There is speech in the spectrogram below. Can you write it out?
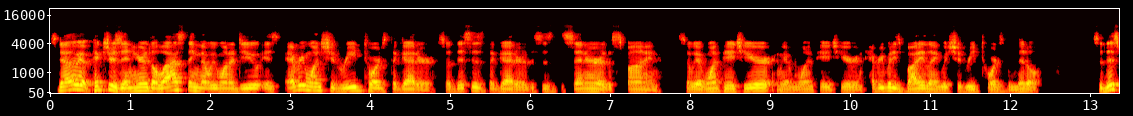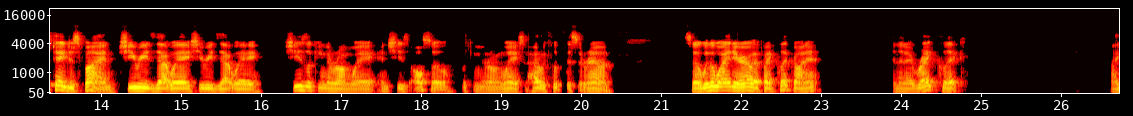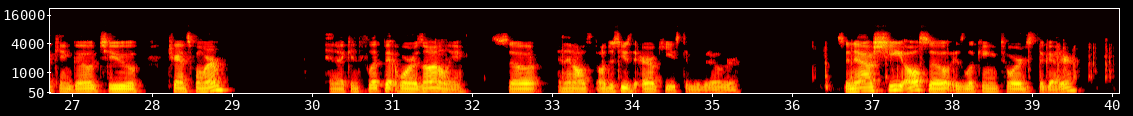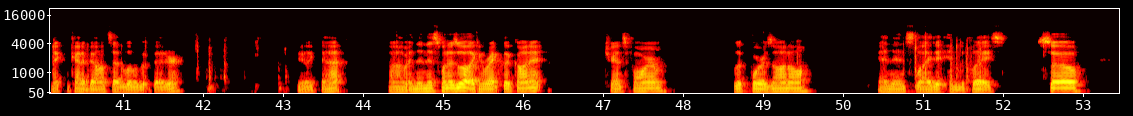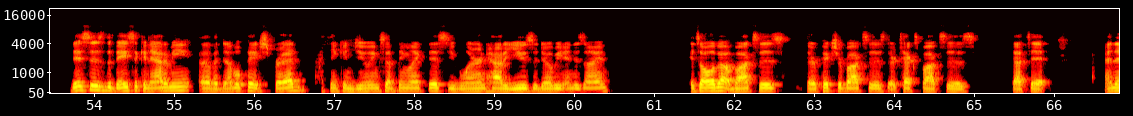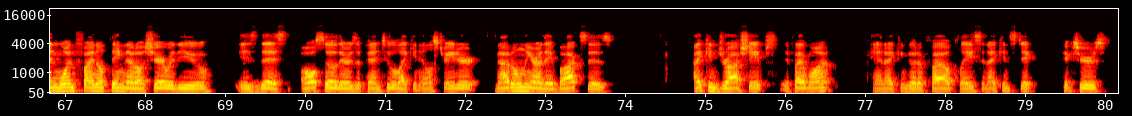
So now that we have pictures in here, the last thing that we want to do is everyone should read towards the gutter. So this is the gutter. This is the center or the spine. So we have one page here and we have one page here. And everybody's body language should read towards the middle. So this page is fine. She reads that way. She reads that way she's looking the wrong way and she's also looking the wrong way. So how do we flip this around? So with a white arrow, if I click on it and then I right click, I can go to transform and I can flip it horizontally. So, and then I'll, I'll just use the arrow keys to move it over. So now she also is looking towards the gutter. And I can kind of balance that a little bit better. Maybe like that. Um, and then this one as well, I can right click on it, transform, flip horizontal, and then slide it into place. So this is the basic anatomy of a double page spread. I think in doing something like this, you've learned how to use Adobe InDesign. It's all about boxes. They're picture boxes, they're text boxes. That's it. And then one final thing that I'll share with you is this. Also, there's a pen tool like in Illustrator. Not only are they boxes, I can draw shapes if I want, and I can go to File, Place, and I can stick pictures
